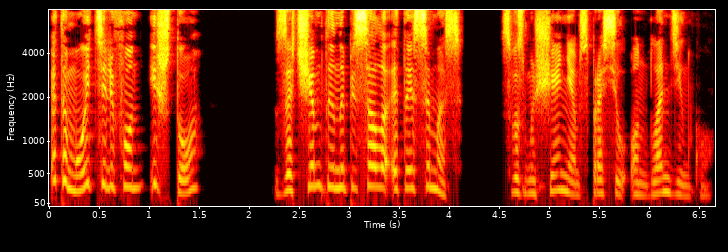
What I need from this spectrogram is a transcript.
это мой телефон. И что?» «Зачем ты написала это СМС?» — с возмущением спросил он блондинку.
